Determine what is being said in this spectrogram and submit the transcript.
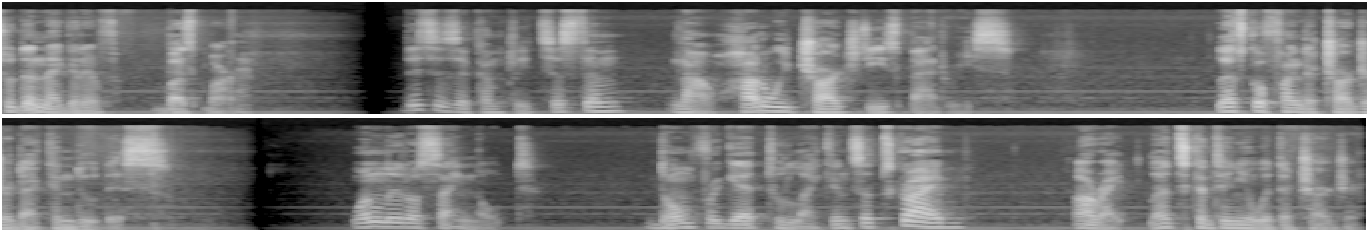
to the negative bus bar. This is a complete system. Now, how do we charge these batteries? Let's go find a charger that can do this. One little side note. Don't forget to like and subscribe. All right, let's continue with the charger.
